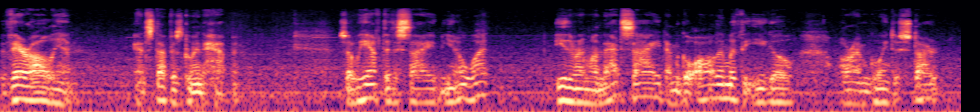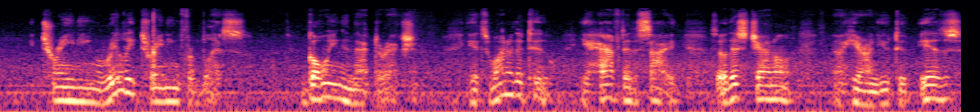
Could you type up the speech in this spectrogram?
they're all in and stuff is going to happen. So we have to decide, you know what? Either I'm on that side, I'm going to go all in with the ego, or I'm going to start training, really training for bliss, going in that direction. It's one of the two. You have to decide. So this channel uh, here on YouTube is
